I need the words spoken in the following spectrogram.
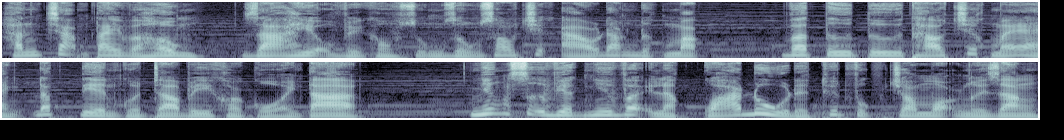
Hắn chạm tay vào hông, ra hiệu về khẩu súng giấu sau chiếc áo đang được mặc và từ từ tháo chiếc máy ảnh đắt tiền của Darby khỏi cổ anh ta. Những sự việc như vậy là quá đủ để thuyết phục cho mọi người rằng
